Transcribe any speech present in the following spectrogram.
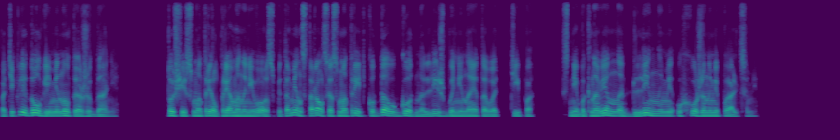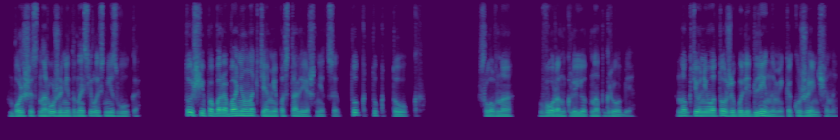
Потекли долгие минуты ожидания. Тощий смотрел прямо на него, Спитамен старался смотреть куда угодно, лишь бы не на этого типа с необыкновенно длинными ухоженными пальцами. Больше снаружи не доносилось ни звука. Тощий побарабанил ногтями по столешнице. Тук-тук-тук. Словно ворон клюет над гроби. Ногти у него тоже были длинными, как у женщины.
